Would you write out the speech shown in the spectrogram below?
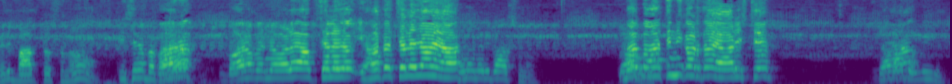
मेरी बात तो सुनो। किसी ने बताया? बारह बजने वाले आप चले जाओ। यहाँ तक चले जाओ यार। सुनो मेरी बात सुनो। मैं बात ही नहीं करता यार इस टाइम क्या बात होगी चले भैया, गए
